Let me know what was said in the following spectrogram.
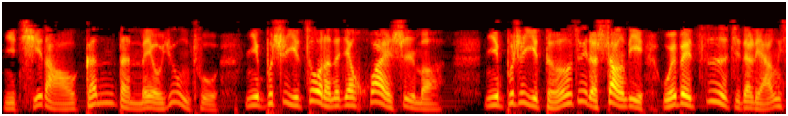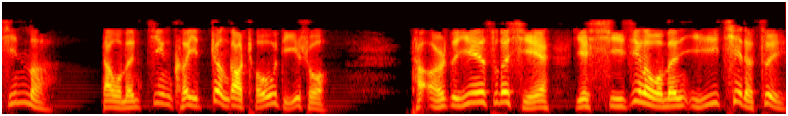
你祈祷根本没有用处，你不是已做了那件坏事吗？你不是已得罪了上帝，违背自己的良心吗？”但我们尽可以正告仇敌说：“他儿子耶稣的血也洗净了我们一切的罪。”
